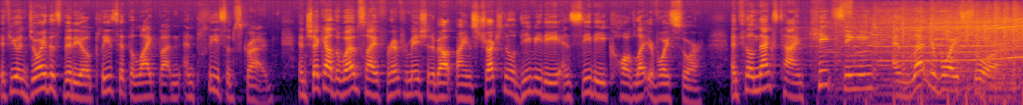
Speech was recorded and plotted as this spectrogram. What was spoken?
If you enjoyed this video, please hit the like button and please subscribe. And check out the website for information about my instructional DVD and CD called Let Your Voice Soar. Until next time, keep singing and let your voice soar.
